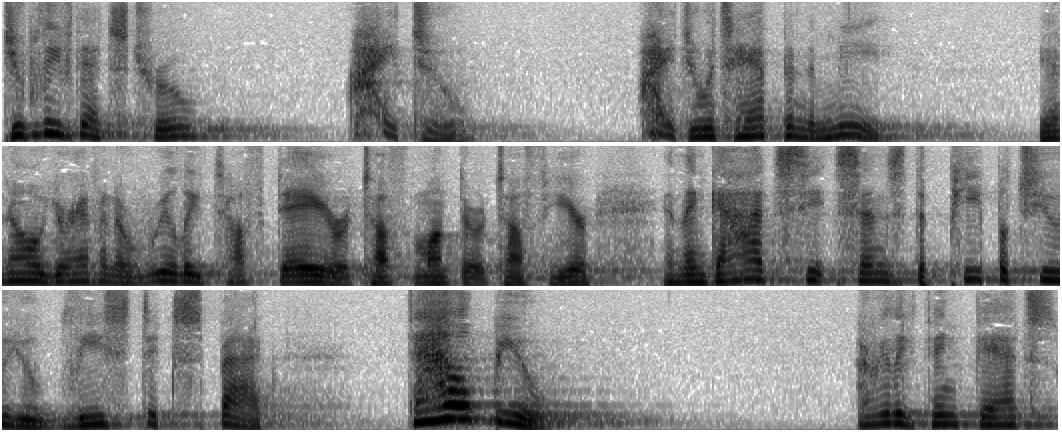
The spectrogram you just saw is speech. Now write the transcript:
Do you believe that's true? I do. I do. It's happened to me. You know, you're having a really tough day or a tough month or a tough year, and then God sends the people to you you least expect to help you. I really think that's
